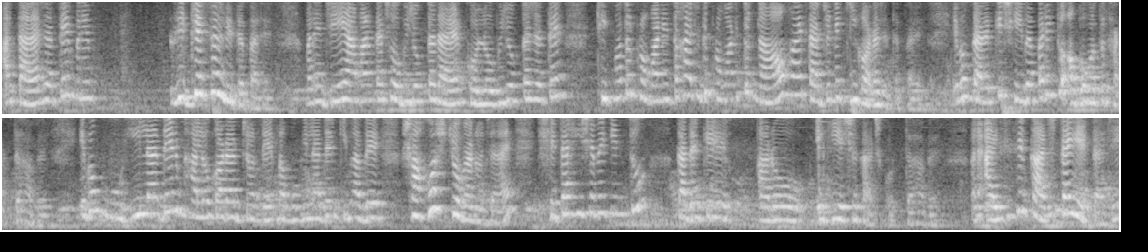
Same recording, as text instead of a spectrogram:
আর তারা যাতে মানে রিড্রেসাল দিতে পারে। মানে যে আমার কাছে অভিযোগটা দায়ের করল, অভিযোগটা যাতে ঠিকমতো প্রমাণিত হয় যদি প্রমাণিত নাও হয় তার জন্য কি করা যেতে পারে? এবং তাদেরকে সেই ব্যাপারে একটু অবগত থাকতে হবে। এবং মহিলাদের ভালো করার জন্য বা মহিলাদের কীভাবে সাহস যোগানো যায়, সেটা হিসেবে কিন্তু তাদেরকে আরও এগিয়ে এসে কাজ করতে হবে। মানে আইসিসির কাজটাই এটা, যে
